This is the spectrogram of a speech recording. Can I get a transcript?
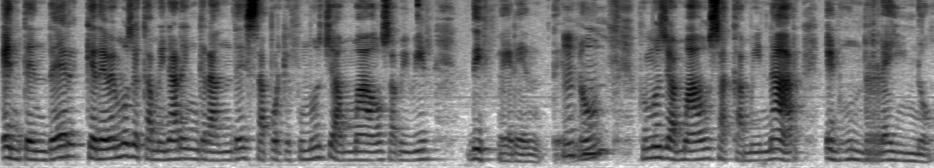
entender que debemos de caminar en grandeza porque fuimos llamados a vivir diferente, ¿no? Fuimos llamados a caminar en un reino.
